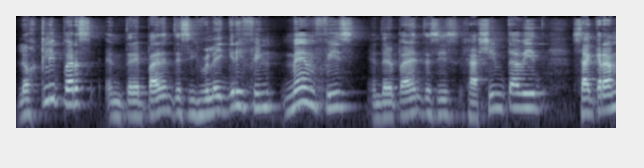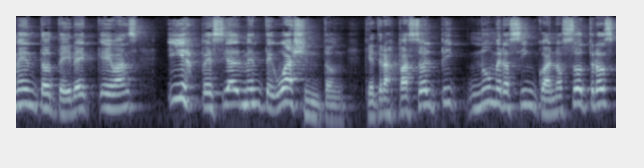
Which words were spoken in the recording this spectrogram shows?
los Clippers, entre paréntesis Blake Griffin, Memphis, entre paréntesis Hashim David, Sacramento, Tyrek Evans y especialmente Washington, que traspasó el pick número 5 a nosotros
